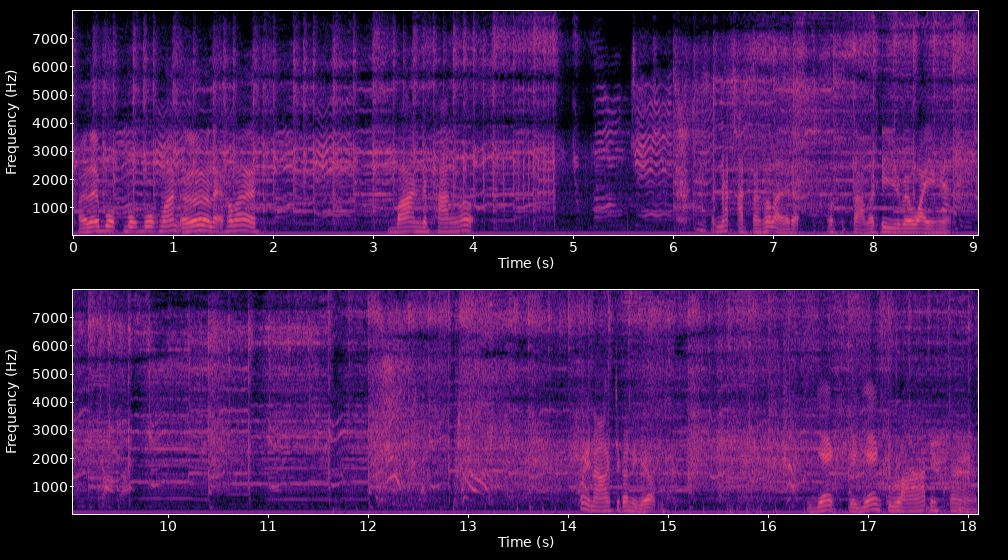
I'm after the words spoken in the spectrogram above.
ไปเลยบวกบวกบวกมันเออแหละเข้าไปบ้านจะพังแล้ว น่าอัดไปเท่าไหร่เนี่ยโอ้สามนาทีไปไวยังเนี่ยไม่นานจะกันอีกแล้วแยกอย่าแย่งกูลาดไอ้สัส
